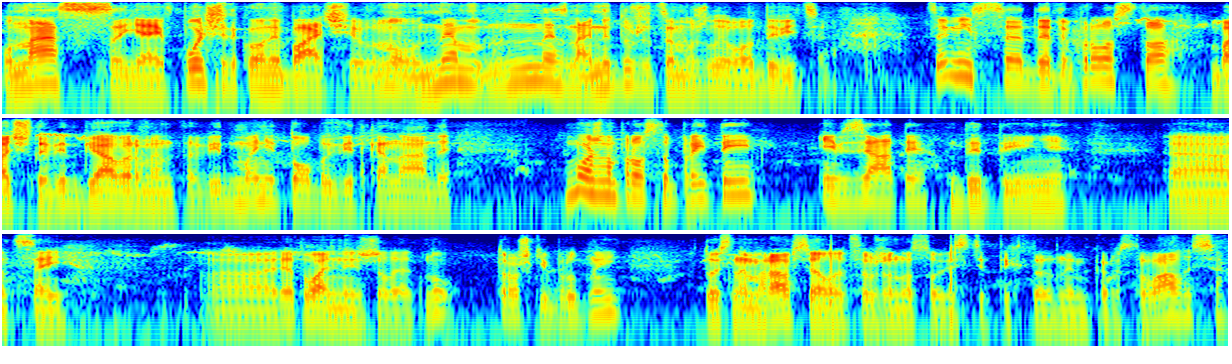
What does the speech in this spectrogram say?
у нас я і в Польщі такого не бачив. Ну, не, не знаю, не дуже це можливо. Дивіться. Це місце, де ти просто, бачите, від гавермента, від Манітоби, від Канади. Можна просто прийти і взяти дитині е, цей рятувальний жилет. Ну, трошки брудний, хтось ним грався, але це вже на совісті тих, хто ним користувалися.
